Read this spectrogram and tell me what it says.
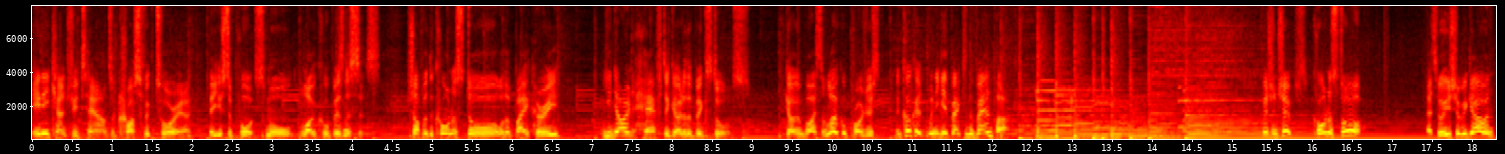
any country towns across Victoria that you support small local businesses. Shop at the corner store or the bakery. You don't have to go to the big stores go and buy some local produce and cook it when you get back to the van park. Fish and chips, corner store. That's where you should be going.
